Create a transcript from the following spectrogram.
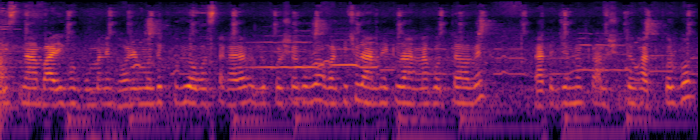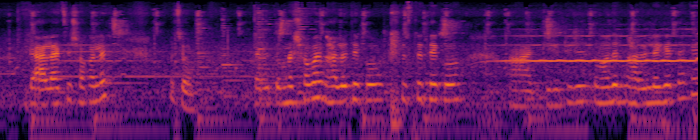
বিছনা, বাড়ি হোক মানে ঘরের মধ্যে খুবই অবস্থা খারাপ, এগুলো পরিষ্কার করব, আবার কিছু রান্না, একটু রান্না করতে হবে। রাতের জন্য একটু আলু সিদ্ধ ভাত করব। ডাল আছে সকালে বুঝছ তাহলে তোমরা সবাই ভালো থেকো, সুস্থ থেকো। আর ভিডিওটি যদি তোমাদের ভালো লেগে থাকে,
